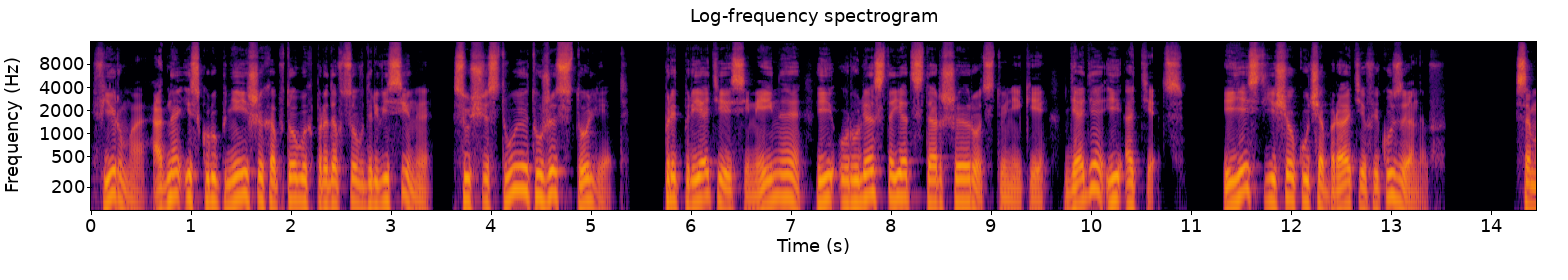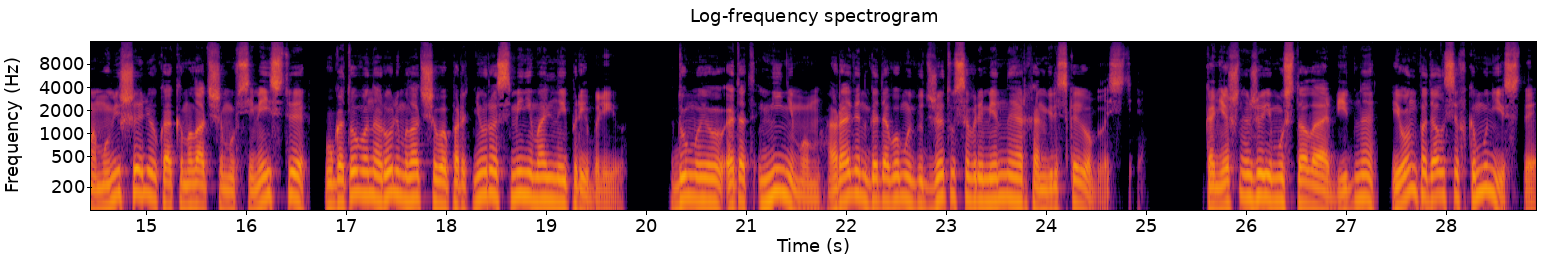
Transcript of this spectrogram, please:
Фирма, одна из крупнейших оптовых продавцов древесины, существует уже сто лет. Предприятие семейное, и у руля стоят старшие родственники, дядя и отец. И есть еще куча братьев и кузенов. Самому Мишелю, как младшему в семействе, уготована роль младшего партнера с минимальной прибылью. Думаю, этот минимум равен годовому бюджету современной Архангельской области. Конечно же, ему стало обидно, и он подался в коммунисты,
